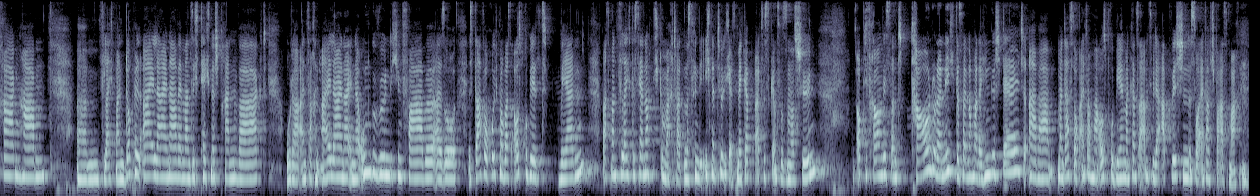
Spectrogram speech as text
getragen haben. Ähm, vielleicht mal ein Doppel-Eyeliner, wenn man sich technisch dran wagt. Oder einfach ein Eyeliner in einer ungewöhnlichen Farbe. Also es darf auch ruhig mal was ausprobiert werden, was man vielleicht bisher noch nicht gemacht hat. Und das finde ich natürlich als Make-up-Artist ganz besonders schön. Ob die Frauen sich dann trauen oder nicht, das sei nochmal dahingestellt. Aber man darf es auch einfach mal ausprobieren. Man kann es abends wieder abwischen. Es soll einfach Spaß machen.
